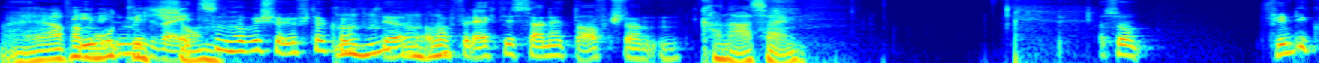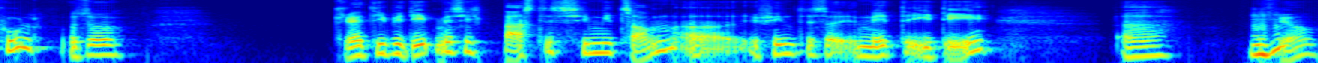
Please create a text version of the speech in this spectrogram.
Ja, vermutlich Mit Weizen habe ich schon öfter gehabt, mhm, ja, mhm. aber vielleicht ist es auch nicht aufgestanden. Kann auch sein. Also, finde ich cool. Also, kreativitätmäßig passt es für mich zusammen. Äh, ich finde das eine nette Idee. Äh, mhm. Ja,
